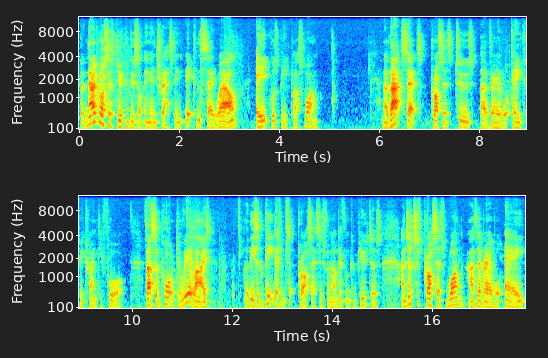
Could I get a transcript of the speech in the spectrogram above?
But now process 2 can do something interesting. It can say, well, a equals b plus 1. Now that sets process 2's uh, variable a to be 24. So that's important to realise that these are completely different processes running on different computers and just as process 1 has a variable a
